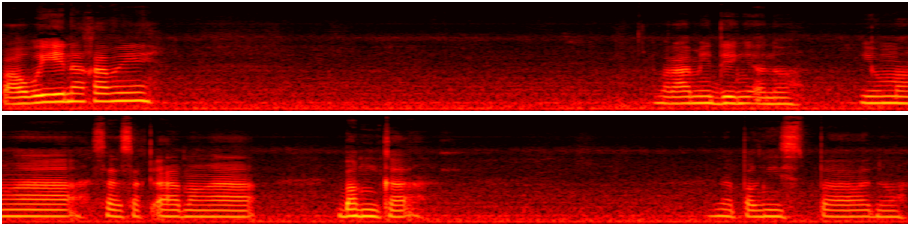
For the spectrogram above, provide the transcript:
Pauwi na kami. Marami ding ano, yung mga sasak ah, mga bangka na pangis pa ano,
